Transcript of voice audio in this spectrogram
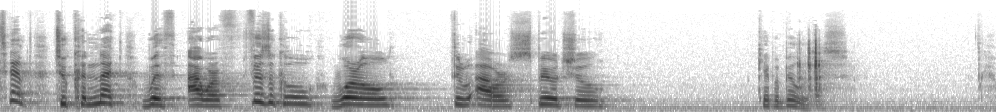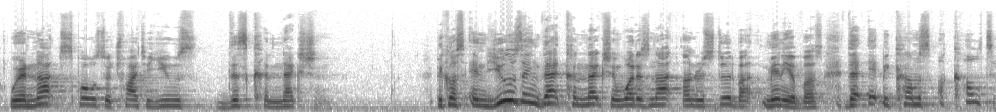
attempt to connect with our physical world through our spiritual capabilities. We're not supposed to try to use this connection. Because in using that connection, what is not understood by many of us, that it becomes occultic.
